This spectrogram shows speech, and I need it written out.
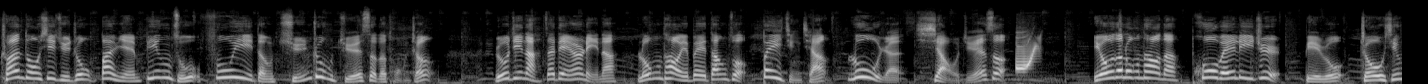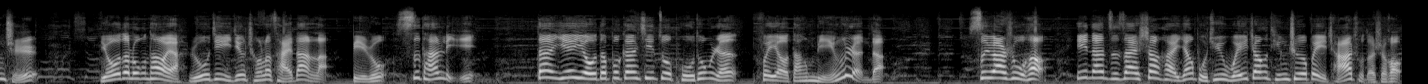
传统戏曲中扮演兵卒、夫役等群众角色的统称。如今呢，在电影里呢，龙套也被当作背景墙、路人、小角色。有的龙套呢颇为励志，比如周星驰；有的龙套呀，如今已经成了彩蛋了，比如斯坦李。但也有的不甘心做普通人，非要当名人的。四月二十五号，一男子在上海杨浦区违章停车被查处的时候，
